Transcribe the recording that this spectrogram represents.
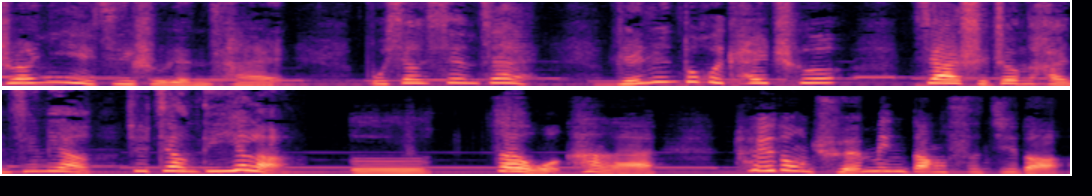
专业技术人才，不像现在人人都会开车，驾驶证的含金量就降低了。呃，在我看来，推动全民当司机的，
